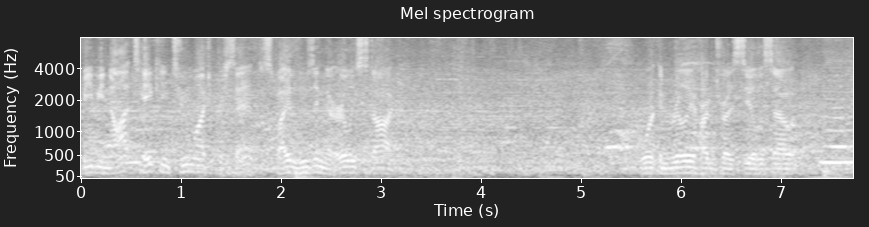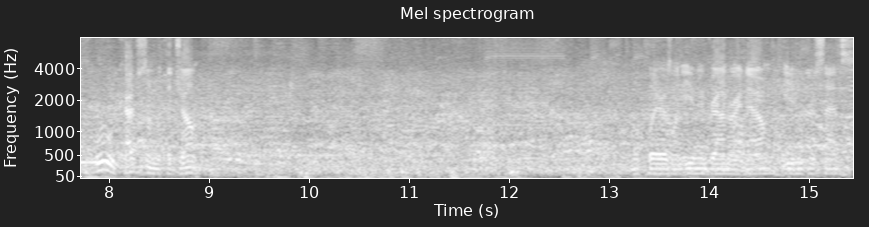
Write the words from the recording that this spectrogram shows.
BB not taking too much percent despite losing the early stock. Working really hard to try to steal this out. Ooh, catches him with the jump. Both players on even ground right now, even percents.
